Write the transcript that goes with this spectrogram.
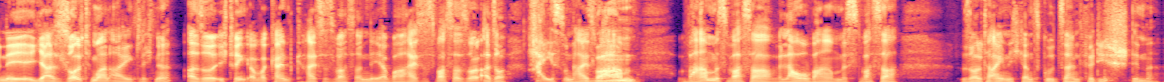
Nee, ja, sollte man eigentlich, ne? Also ich trinke aber kein heißes Wasser. Nee, aber heißes Wasser soll, also heiß und heiß Warm. warm. Warmes Wasser, lauwarmes Wasser sollte eigentlich ganz gut sein für die Stimme.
